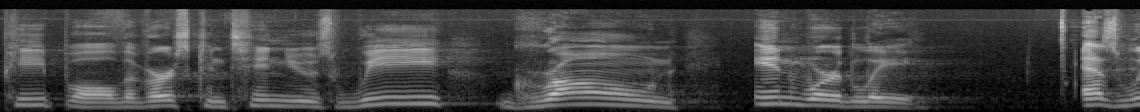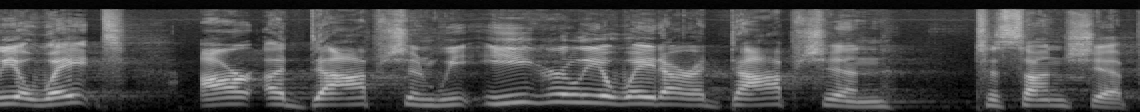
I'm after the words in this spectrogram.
people. The verse continues We groan inwardly as we await our adoption. We eagerly await our adoption to sonship,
